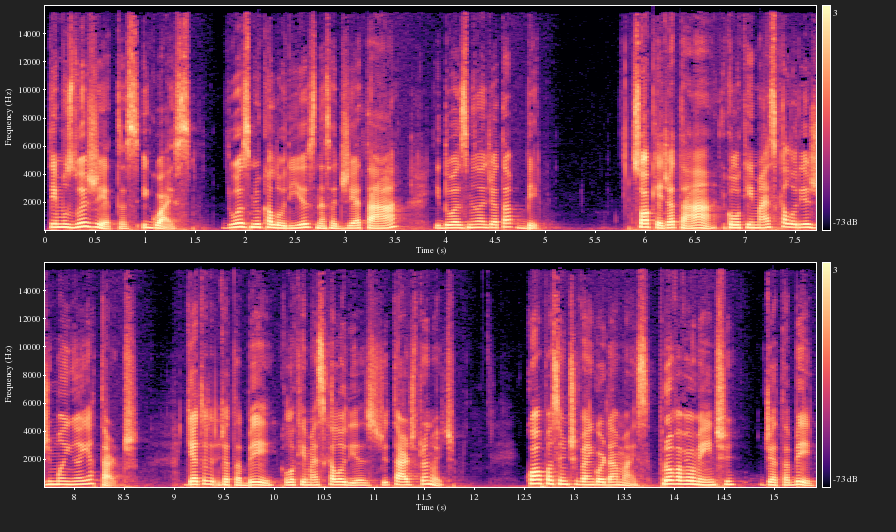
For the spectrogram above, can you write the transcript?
Temos duas dietas iguais. Duas mil calorias nessa dieta A e duas mil na dieta B. Só que a dieta A, eu coloquei mais calorias de manhã e à tarde. Dieta, dieta B, coloquei mais calorias de tarde para noite. Qual paciente vai engordar mais? Provavelmente dieta B,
